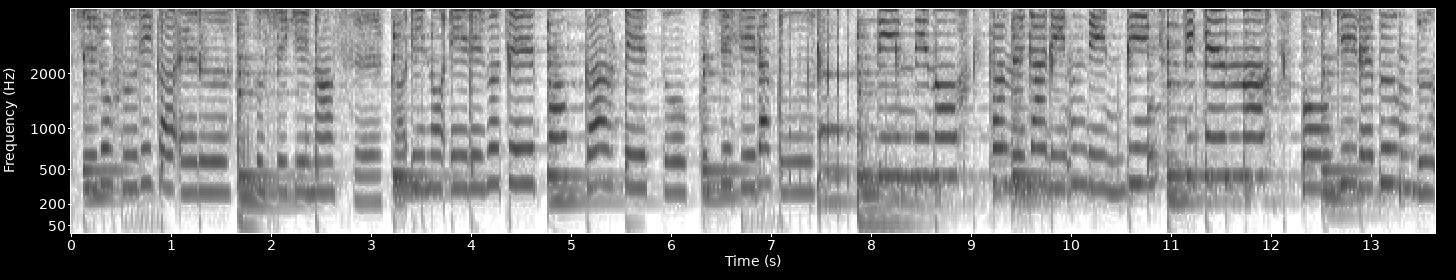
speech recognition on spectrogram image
後ろ振り返る。不思議な世界の入り口ぽっかりと口開く。倫理の鐘がリンリンリン。危険な棒切れブンブン。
